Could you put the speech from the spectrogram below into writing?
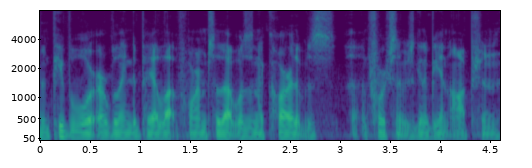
and people were, are willing to pay a lot for them. So that wasn't a car that was uh, unfortunately was going to be an option.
